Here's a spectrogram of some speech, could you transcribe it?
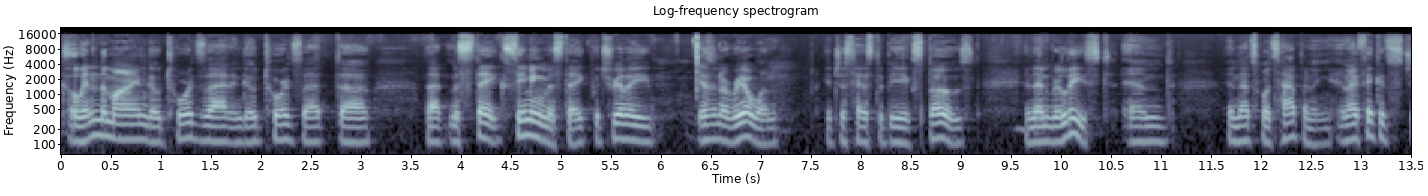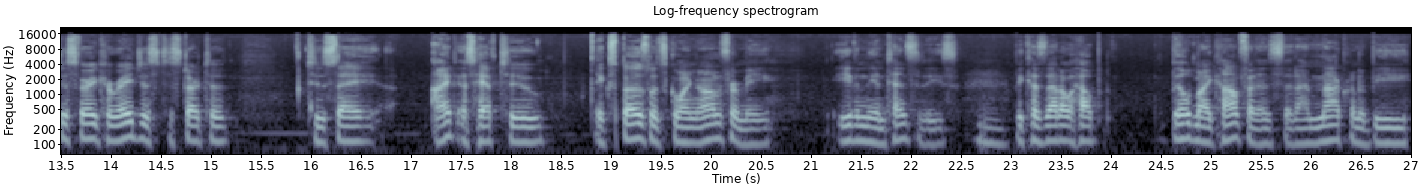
go in the mind, go towards that, and go towards that, uh, that mistake, seeming mistake, which really isn't a real one. It just has to be exposed and then released. And, and that's what's happening. And I think it's just very courageous to start to, to say, I just have to expose what's going on for me, even the intensities, mm. because that'll help build my confidence that I'm not going to be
